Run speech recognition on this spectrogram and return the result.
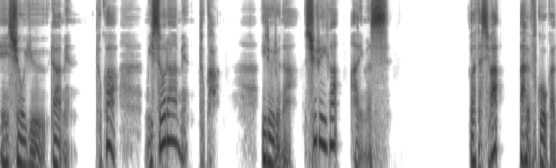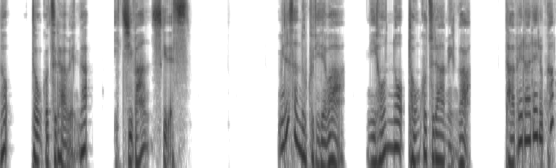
えー、醤油ラーメンとか、味噌ラーメンとか、いろいろな種類があります。私は、福岡の豚骨ラーメンが一番好きです。皆さんの国では、日本の豚骨ラーメンが食べられるかも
